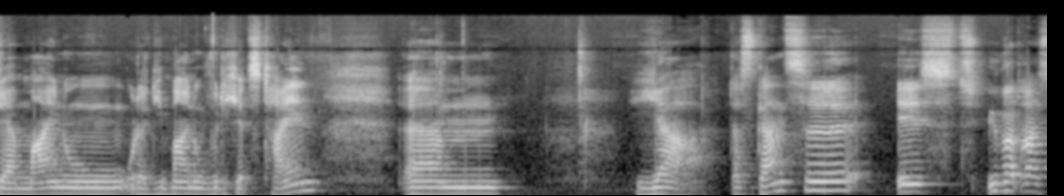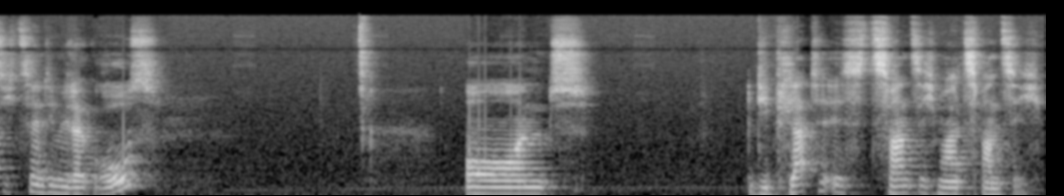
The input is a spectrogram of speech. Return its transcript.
der Meinung oder die Meinung würde ich jetzt teilen. Ähm, ja, das Ganze ist über 30 cm groß und die Platte ist 20 x 20.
